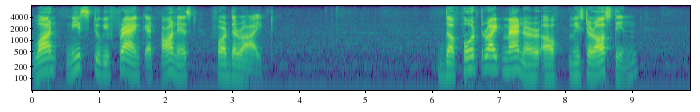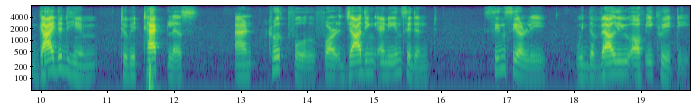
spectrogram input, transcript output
One needs to be frank and honest for the right. The forthright manner of Mr. Austin guided him to be tactless and truthful for judging any incident sincerely with the value of equity.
